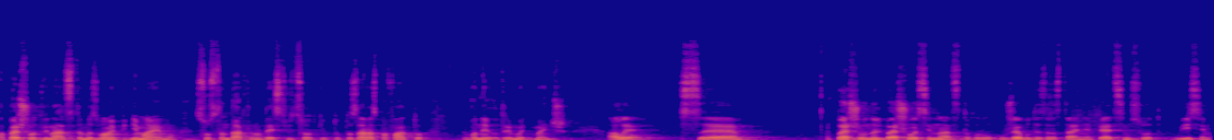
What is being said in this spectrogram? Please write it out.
а першого 12 ми з вами піднімаємо соцстандарти на 10%. Тобто зараз по факту вони отримують менше. Але з е, 1.01.17 року вже буде зростання 5708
